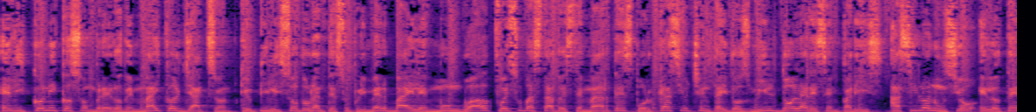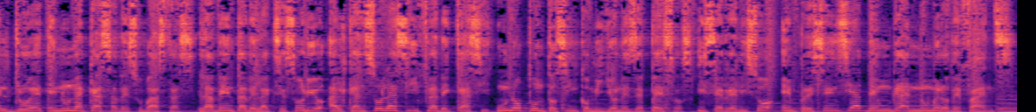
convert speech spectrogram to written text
El icónico sombrero de Michael Jackson, que utilizó durante su primer baile Moonwalk, fue subastado este martes por casi 82 mil dólares en París. Así lo anunció el Hotel Druid en una casa de subastas. La venta del accesorio alcanzó la cifra de casi 1.5 millones de pesos y se realizó en presencia de un gran número de fans.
